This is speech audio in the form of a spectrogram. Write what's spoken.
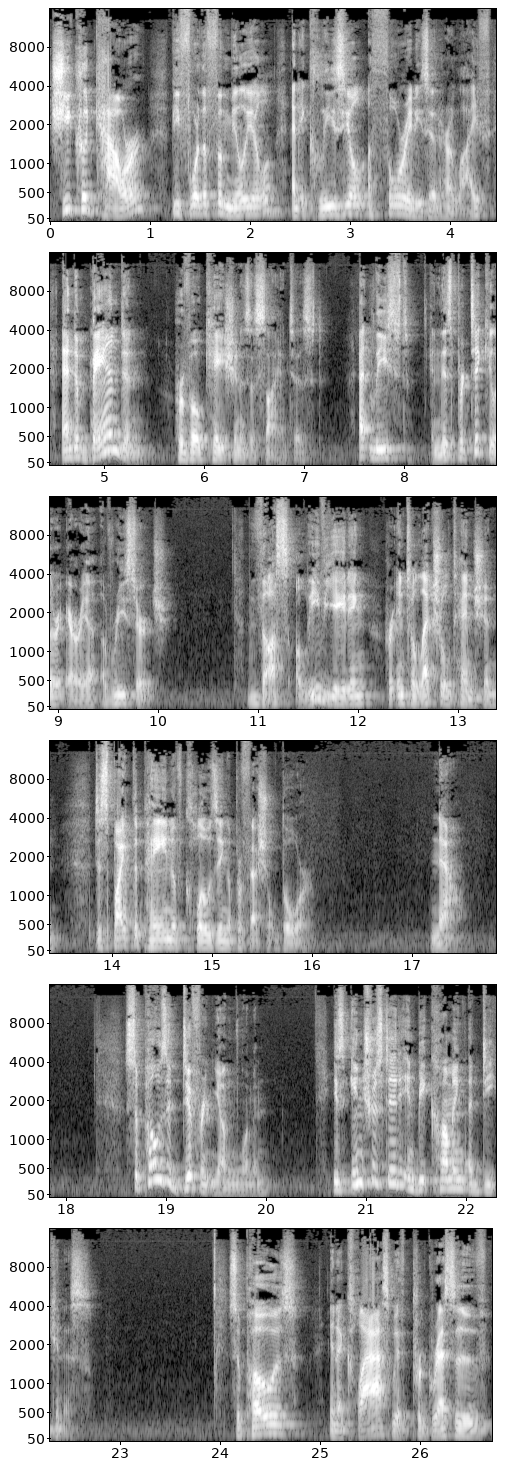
she could cower before the familial and ecclesial authorities in her life and abandon her vocation as a scientist, at least in this particular area of research thus alleviating her intellectual tension despite the pain of closing a professional door. Now, suppose a different young woman is interested in becoming a deaconess. Suppose, in a class with progressive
